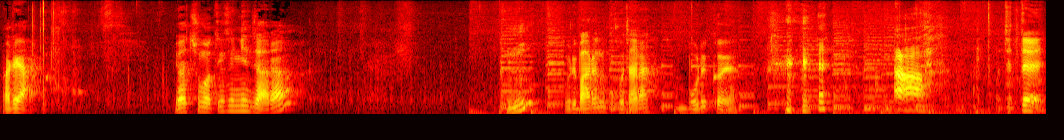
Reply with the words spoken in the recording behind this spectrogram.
마리야 여자친구 어떻게 생긴지 알아? 응? 우리 마루는 고자라 모를 거예요 아 어쨌든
